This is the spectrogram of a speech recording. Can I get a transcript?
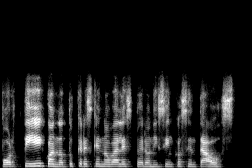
por ti cuando tú crees que no vales, pero ni cinco centavos.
